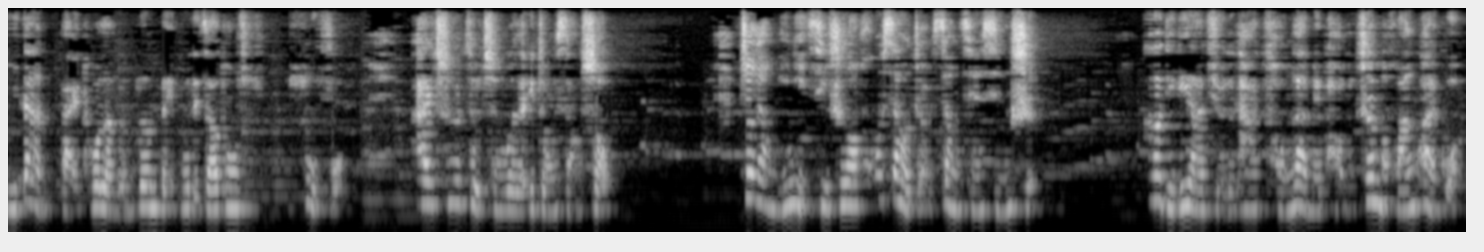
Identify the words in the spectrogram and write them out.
一旦摆脱了伦敦北部的交通束缚，开车就成为了一种享受。这辆迷你汽车呼啸着向前行驶，科迪利亚觉得他从来没跑得这么欢快过。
